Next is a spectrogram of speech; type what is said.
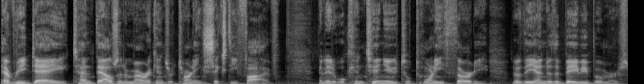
every day 10,000 Americans are turning 65 and it will continue till 2030. They're the end of the baby boomers.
